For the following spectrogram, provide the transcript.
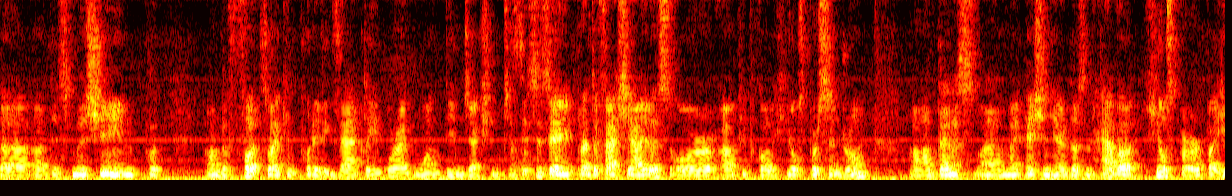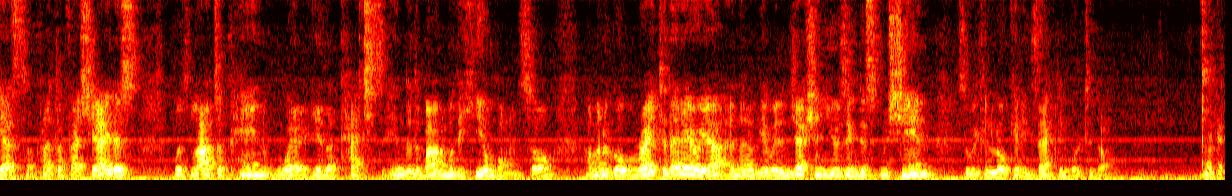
uh, this machine put on the foot so I can put it exactly where I want the injection to. This is a plantar fasciitis or uh, people call it heel spur syndrome. Uh, Dennis, uh, my patient here doesn't have a heel spur, but he has plantar fasciitis with lots of pain where it attaches into the bottom of the heel bone. So I'm gonna go right to that area and then I'll give it injection using this machine so we can locate exactly where to go. Okay,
